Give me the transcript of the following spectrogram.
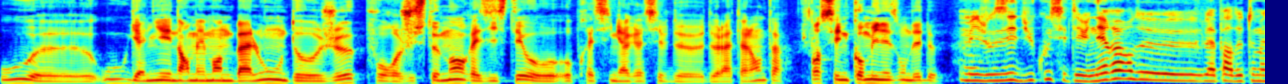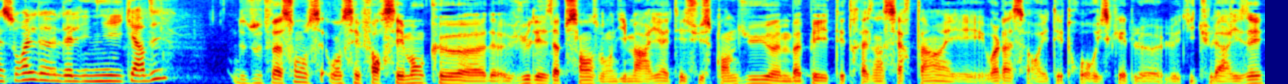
ou, euh, ou gagner énormément de ballons dos au jeu pour justement résister au, pressing agressif de, l'Atalanta. Je pense que c'est une combinaison des deux. Mais José, du coup, c'était une erreur de la part de Thomas Sourel d'aligner Icardi? De toute façon, on sait forcément que, vu les absences, bon, Di Maria était suspendu, Mbappé était très incertain et voilà, ça aurait été trop risqué de le, titulariser.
